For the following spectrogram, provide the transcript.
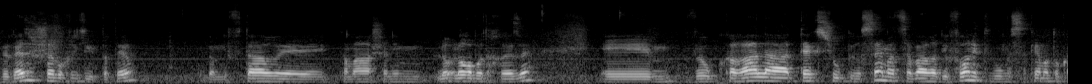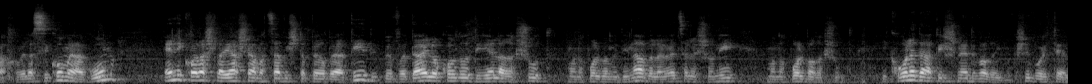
ובאיזשהו שלב הוא החליט להתפטר, הוא גם נפטר אה, כמה שנים, לא, לא רבות אחרי זה, אה, והוא קרא לטקסט שהוא פרסם הצבא הרדיופונית והוא מסכם אותו ככה, ולסיכום העגום, אין לי כל אשליה שהמצב ישתפר בעתיד, בוודאי לא כל עוד יהיה לרשות מונופול במדינה וליועץ הלשוני מונופול ברשות. יקרו לדעתי שני דברים, הקשיבו היטב.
